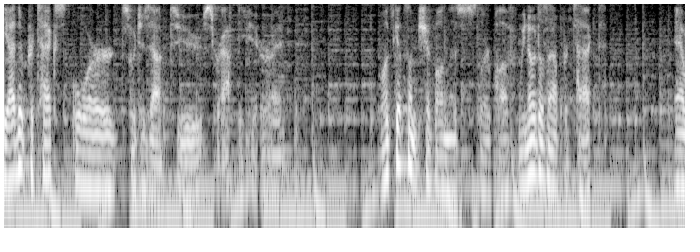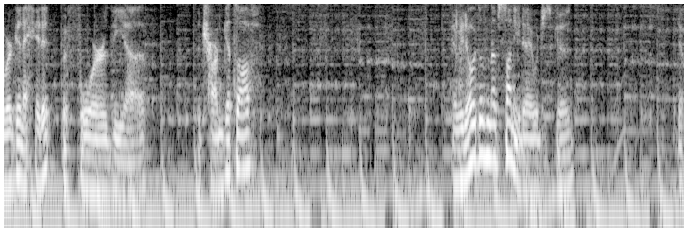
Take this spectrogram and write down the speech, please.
He either protects or switches out to Scrafty here, right? Let's get some chip on this Slurpuff. We know it doesn't have protect. And we're gonna hit it before the uh, the charm gets off. And we know it doesn't have Sunny Day, which is good. Yep.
